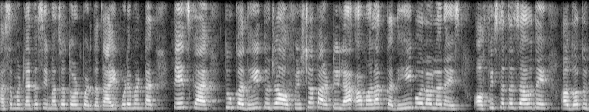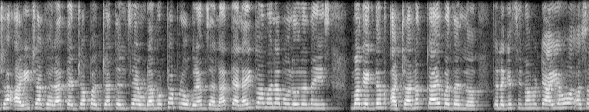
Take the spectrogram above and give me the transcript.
असं म्हटलं तर सीमाचं तोंड पडतं. तर आई पुढे म्हणतात तेच काय? तू कधीही तुझ्या ऑफिसच्या पार्टीला आम्हाला कधीही बोलवलं नाहीस. ऑफिसचं तर जाऊ दे. अगं तुझ्या आईच्या घरात त्यांच्या पंच्याहत्तरीचा एवढा मोठा प्रोग्राम झाला त्यालाही तू आम्हाला बोलवलं नाहीस. मग एकदम अचानक काय बदललं? तर लगेच सीमा म्हणते आई अहो असं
